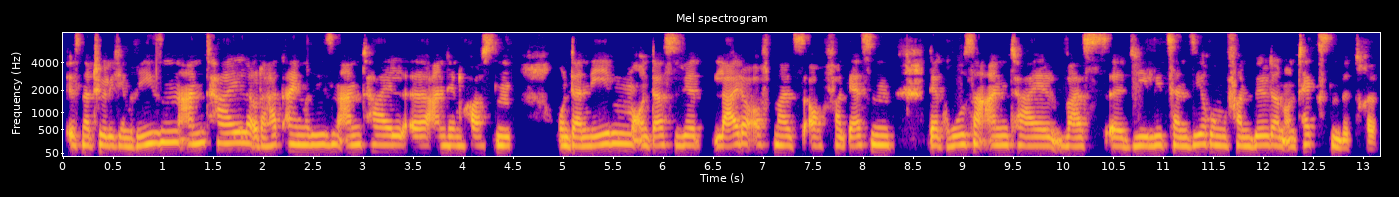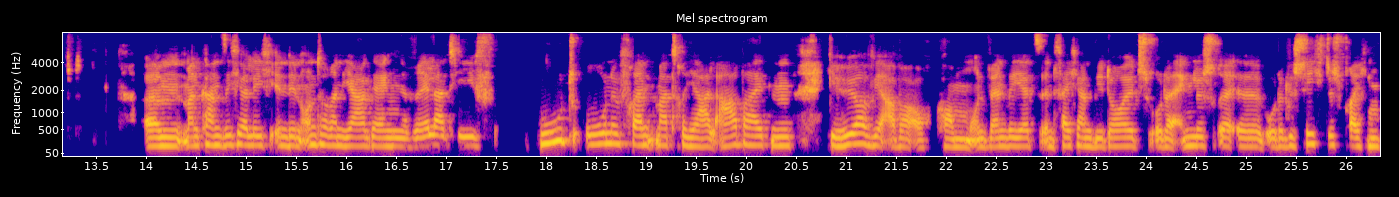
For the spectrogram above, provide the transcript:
ist natürlich ein Riesenanteil oder hat einen Riesenanteil äh, an den Kosten. Und daneben, und das wird leider oftmals auch vergessen, der große Anteil, was äh, die Lizenzierung von Bildern und Texten betrifft. Ähm, man kann sicherlich in den unteren Jahrgängen relativ gut ohne Fremdmaterial arbeiten, je höher wir aber auch kommen. Und wenn wir jetzt in Fächern wie Deutsch oder Englisch äh, oder Geschichte sprechen,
